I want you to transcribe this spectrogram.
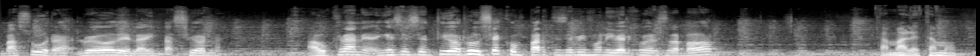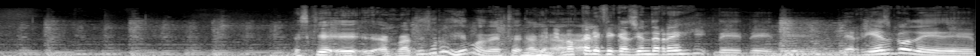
basura luego de la invasión a Ucrania. En ese sentido, Rusia comparte ese mismo nivel con El Salvador. Está mal, estamos. Es que, eh, acuérdate, eso lo dijimos. de- Tenemos a- calificación de, regi- de, de- de- de riesgo de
